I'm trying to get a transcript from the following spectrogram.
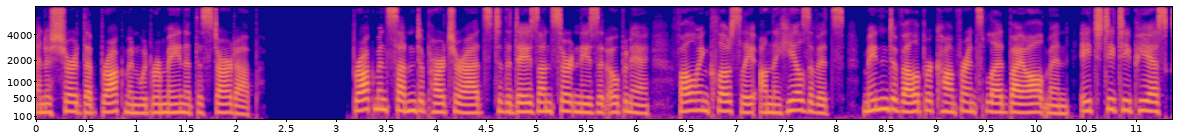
and assured that Brockman would remain at the startup. Brockman's sudden departure adds to the day's uncertainties at OpenAI, following closely on the heels of its maiden developer conference led by Altman. https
